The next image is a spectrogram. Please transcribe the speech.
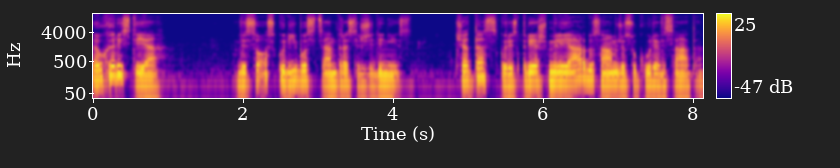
Euharistija - visos kūrybos centras ir žydinys. Čia tas, kuris prieš milijardus amžių sukūrė visatą,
